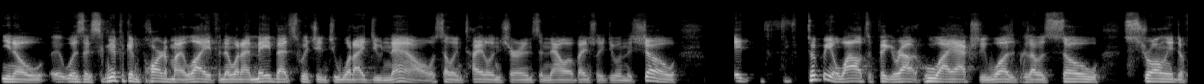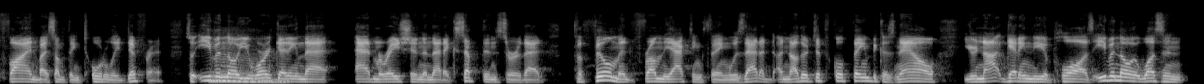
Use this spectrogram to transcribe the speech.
You know, it was a significant part of my life. And then when I made that switch into what I do now, selling title insurance and now eventually doing the show, it f- took me a while to figure out who I actually was because I was so strongly defined by something totally different. So even mm. though you weren't mm. getting that admiration and that acceptance or that fulfillment from the acting thing, was that a, another difficult thing? Because now you're not getting the applause, even though it wasn't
